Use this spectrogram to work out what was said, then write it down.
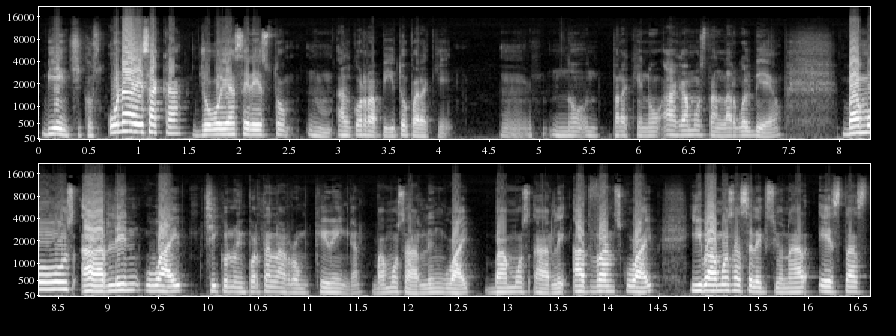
Bien chicos, una vez acá yo voy a hacer esto mm, algo rapidito para que mm, no para que no hagamos tan largo el video. Vamos a darle en wipe, chicos, no importa la ROM que vengan, vamos a darle en wipe, vamos a darle advanced wipe y vamos a seleccionar estas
